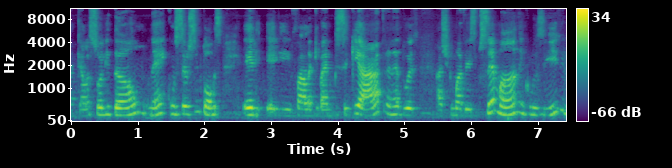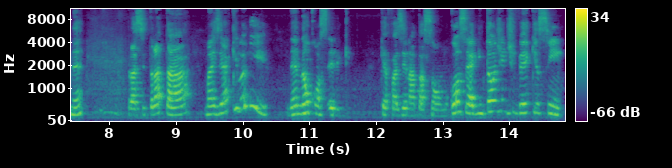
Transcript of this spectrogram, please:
naquela solidão, né? com seus sintomas. Ele, ele fala que vai no psiquiatra, né? Duas, acho que uma vez por semana, inclusive, né? para se tratar, mas é aquilo ali. Né? Não ele quer fazer natação, não consegue. Então a gente vê que assim.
